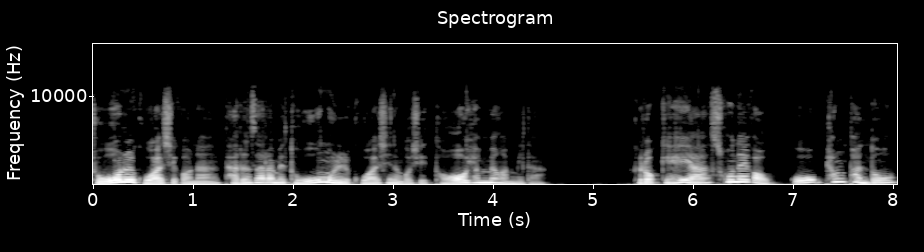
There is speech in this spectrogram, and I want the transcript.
조언을 구하시거나 다른 사람의 도움을 구하시는 것이 더 현명합니다. 그렇게 해야 손해가 없고 평판도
